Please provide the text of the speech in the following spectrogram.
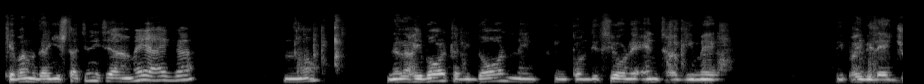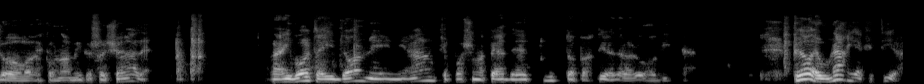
che vanno dagli Stati Uniti d'America, no? nella rivolta di donne in, in condizione, entra me, di privilegio economico e sociale, la rivolta di donne in Iran che possono perdere tutto a partire dalla loro vita. Però è un'aria che tira,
